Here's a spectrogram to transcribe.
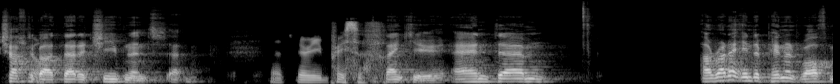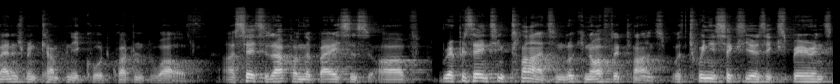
chuffed sure. about that achievement. Uh, That's very impressive. Thank you. And um, I run an independent wealth management company called Quadrant Wealth. I set it up on the basis of representing clients and looking after clients with 26 years experience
